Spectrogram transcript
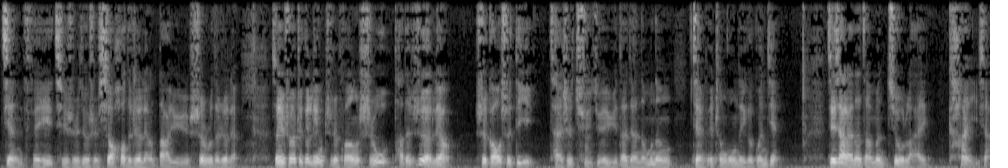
减肥其实就是消耗的热量大于摄入的热量，所以说这个零脂肪食物它的热量。是高是低，才是取决于大家能不能减肥成功的一个关键。接下来呢，咱们就来看一下。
